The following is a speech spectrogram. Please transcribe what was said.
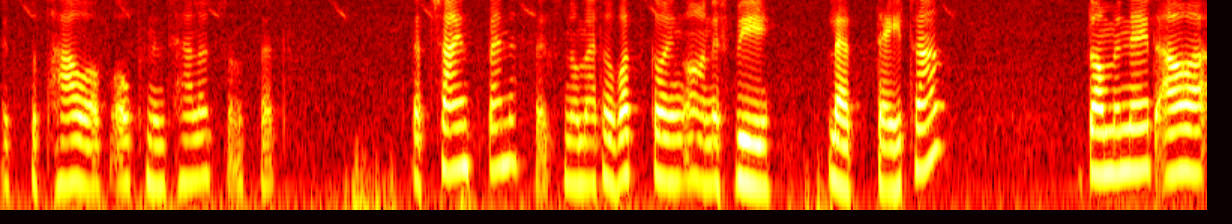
It's the power of open intelligence that, that shines benefit no matter what's going on. If we let data dominate our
